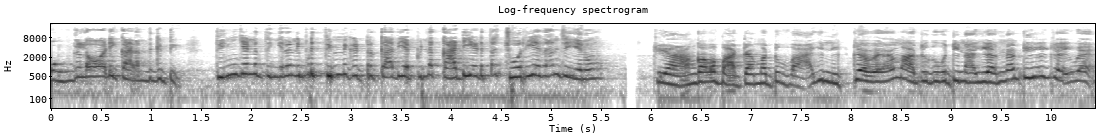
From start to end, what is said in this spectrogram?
உங்களோடி கலந்துக்கிட்டு திங்கன்னு திங்கன்னு இப்படி தின்னுக்கிட்டு இருக்காது பின்ன கடி எடுத்தா சொரிய தான் செய்யணும். தேங்காவை பார்த்தா மட்டும் வாய் நிற்கவே மாட்டுக்கு நான் என்னத்தையும் செய்வேன்?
